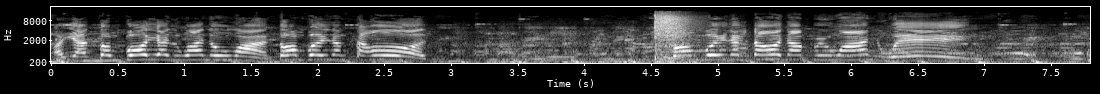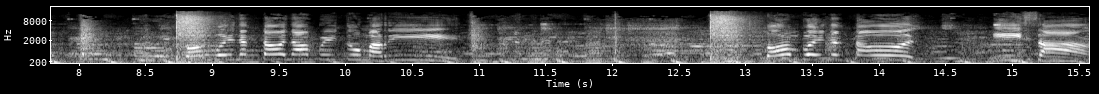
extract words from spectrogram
Ayan, Tomboyan 101. Tomboy ng taon. Tomboy ng taon number 1 with Marie. Tomboy ng taon, Isang.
